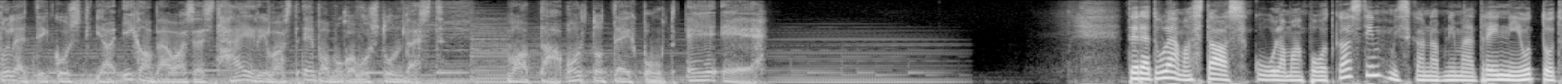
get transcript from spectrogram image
põletikust ja igapäevasest häirivast ebamugavustundest. vaata ortoteek.ee tere tulemast taas kuulama podcasti, mis kannab nime Trenni jutud.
